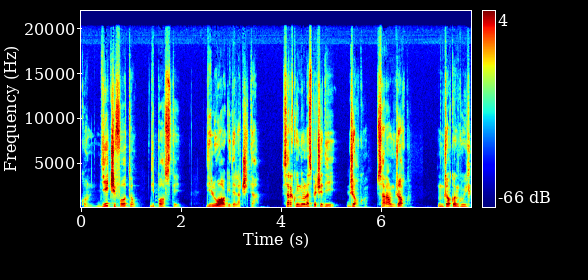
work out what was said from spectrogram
con 10 foto di posti, di luoghi della città. Sarà quindi una specie di gioco, sarà un gioco, un gioco in cui il,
